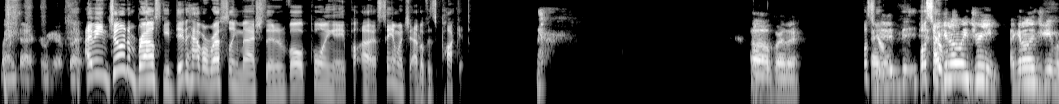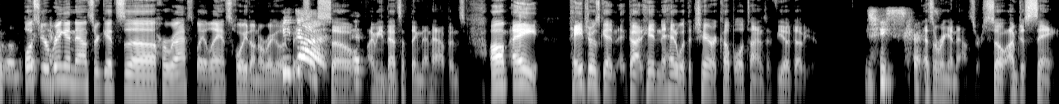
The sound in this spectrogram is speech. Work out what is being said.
my entire career. But I mean, Joe Dombrowski did have a wrestling match that involved pulling a uh, sandwich out of his pocket. oh, brother, Plus, your, I, plus I your- can only dream. I can only dream of them. Plus like- your ring announcer gets uh, harassed by Lance Hoyt on a regular basis. does, So, and- I mean, that's a thing that happens. Um, hey, Pedro's getting got hit in the head with a chair a couple of times at VOW Jesus Christ. as a ring announcer. So I'm just saying,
